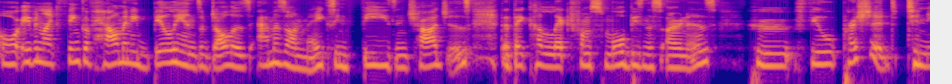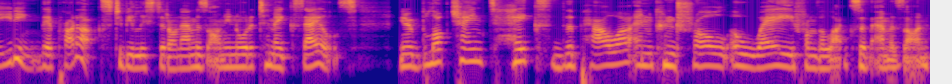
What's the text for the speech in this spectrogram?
Or even like think of how many billions of dollars Amazon makes in fees and charges that they collect from small business owners who feel pressured to needing their products to be listed on Amazon in order to make sales. You know, blockchain takes the power and control away from the likes of Amazon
